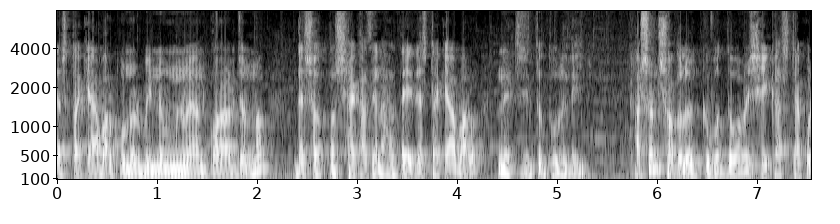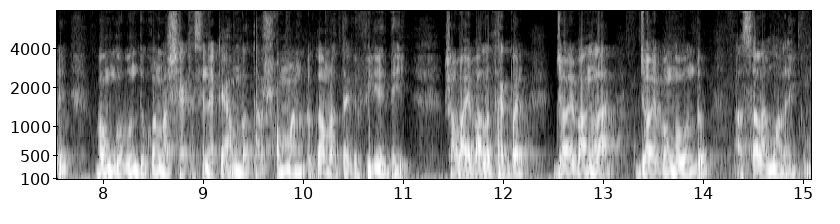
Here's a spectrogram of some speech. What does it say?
দেশটাকে আবার পুনর্বিনয়ন করার জন্য দেশরত্ন শেখ হাসিনার হাতে এই দেশটাকে আবারও নেতৃত্ব তুলে দেই। আসুন সকলে ঐক্যবদ্ধভাবে সেই কাজটা করি, বঙ্গবন্ধু কন্যা শেখ হাসিনাকে আমরা তার সম্মানটুকু আমরা তাকে ফিরিয়ে দিই। সবাই ভালো থাকবেন, জয় বাংলা, জয় বঙ্গবন্ধু, আসসালামু আলাইকুম।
